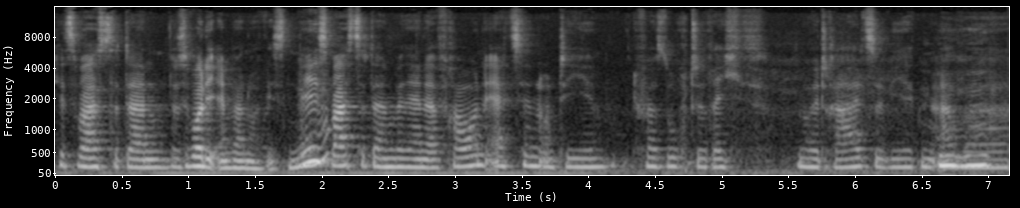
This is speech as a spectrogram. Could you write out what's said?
Jetzt warst du dann, das wollte ich einfach noch wissen, Mhm. jetzt warst du dann bei deiner Frauenärztin und die versuchte recht neutral zu wirken, Mhm. aber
